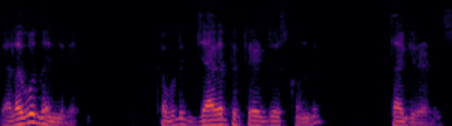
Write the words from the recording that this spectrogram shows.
ఎలాగో ధన్యుడే కాబట్టి జాగ్రత్త ట్రేడ్ చేసుకోండి. థ్యాంక్ యూ డాడీస్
